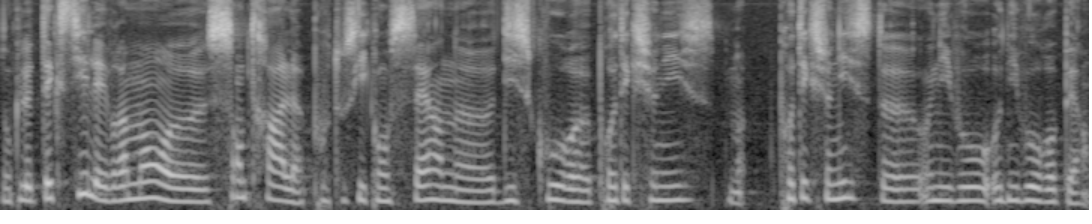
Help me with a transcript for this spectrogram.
Donc le textile est vraiment central pour tout ce qui concerne discours protectionniste, protectionniste au niveau européen.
